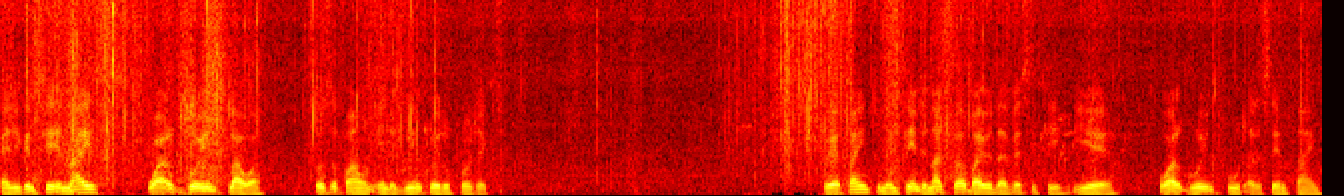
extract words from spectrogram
And you can see a nice wild growing flower also found in the Green Cradle project. We are trying to maintain the natural biodiversity here while growing food at the same time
